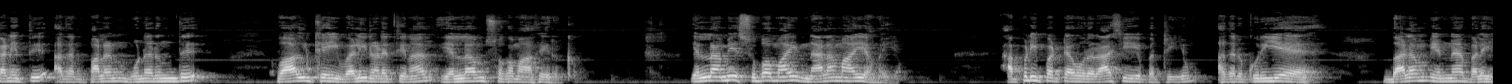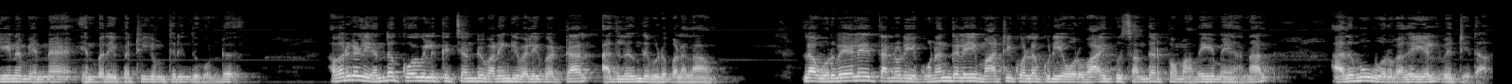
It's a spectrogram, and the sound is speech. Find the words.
கணித்து அதன் பலன் உணர்ந்து வாழ்க்கை வழி நடத்தினால் எல்லாம் சுகமாக இருக்கும். எல்லாமே சுபமாய் நலமாய் அமையும். அப்படிப்பட்ட ஒரு ராசியை பற்றியும் அதற்குரிய பலம் என்ன பலகீனம் என்ன என்பதை பற்றியும் தெரிந்து கொண்டு அவர்கள் எந்த கோவிலுக்கு சென்று வணங்கி வழிபட்டால் அதிலிருந்து விடுபடலாம். இல்லை ஒருவேளை தன்னுடைய குணங்களை மாற்றிக்கொள்ளக்கூடிய ஒரு வாய்ப்பு சந்தர்ப்பம் அமையுமே ஆனால் அதுவும் ஒரு வகையில் வெற்றிதான்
